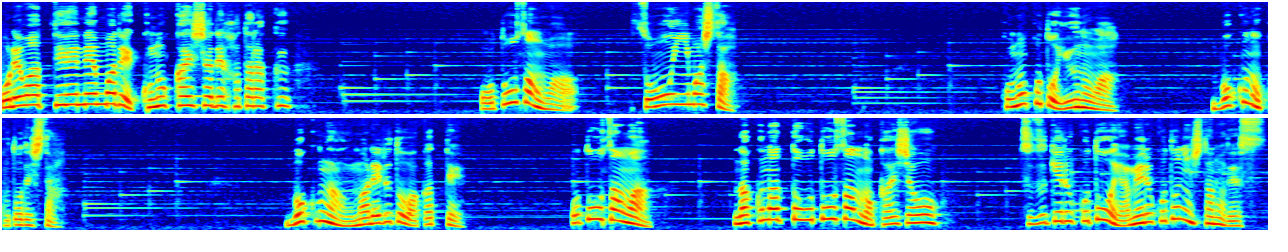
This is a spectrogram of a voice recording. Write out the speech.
俺は定年までこの会社で働く。お父さんはそう言いました。この子というのは僕のことでした。僕が生まれると分かってお父さんは亡くなったお父さんの会社を続けることをやめることにしたのです。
